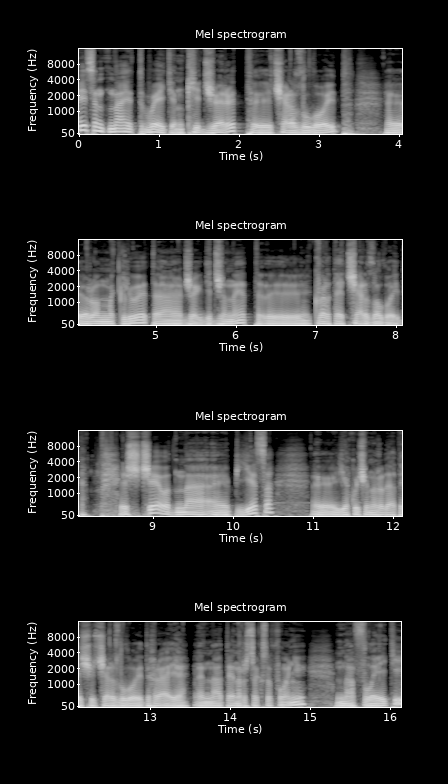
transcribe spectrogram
Days and Night Waiting, Кіт Джарретт, Чарльз Ллойд, Рон Маклюр та Джек Діджонетт, квартет Чарльза Ллойда. Ще одна п'єса. Я хочу нагадати, що Чарльз Ллойд грає на тенор-саксофоні, на флейті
